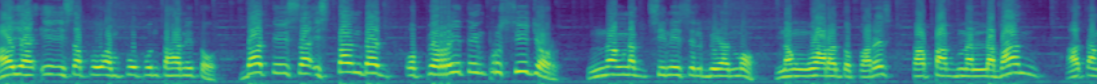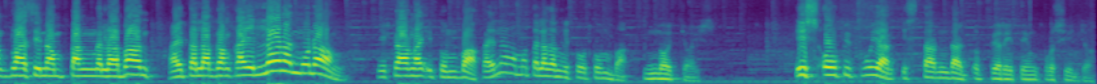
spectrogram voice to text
ay ah, iisa po ang pupuntahan nito. Dati sa standard operating procedure nang nagsinisilbihan mo ng warrant of arrest kapag nanlaban at ang klase ng pangnalaban ay talagang kailangan mo nang ika nga itumba. Kailangan mo talagang itutumba. No choice. SOP po yan, Standard Operating Procedure.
